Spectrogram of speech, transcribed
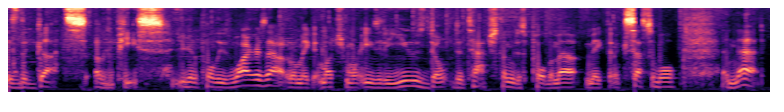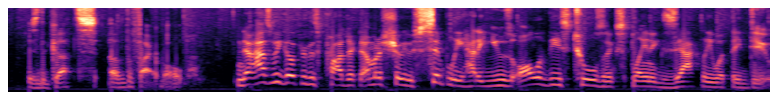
is the guts of the piece. You're going to pull these wires out. It'll make it much more easy to use. Don't detach them. Just pull them out, make them accessible. And that is the guts of the firebulb. Now as we go through this project, I'm going to show you simply how to use all of these tools and explain exactly what they do.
